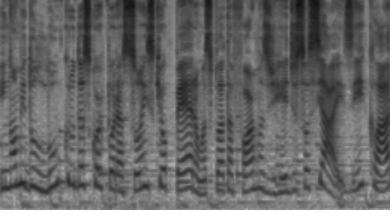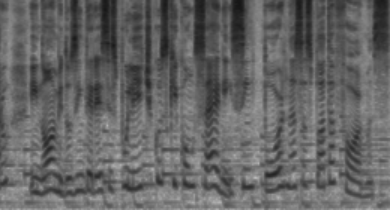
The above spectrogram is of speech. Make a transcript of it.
em nome do lucro das corporações que operam as plataformas de redes sociais e, claro, em nome dos interesses políticos que conseguem se impor nessas plataformas.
